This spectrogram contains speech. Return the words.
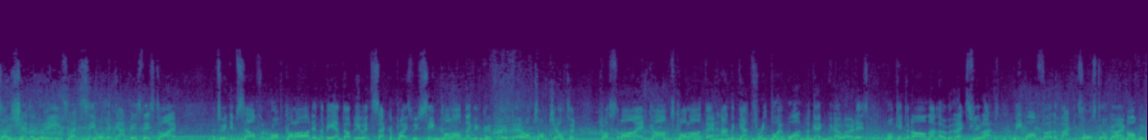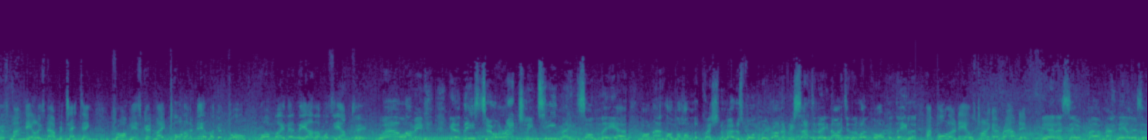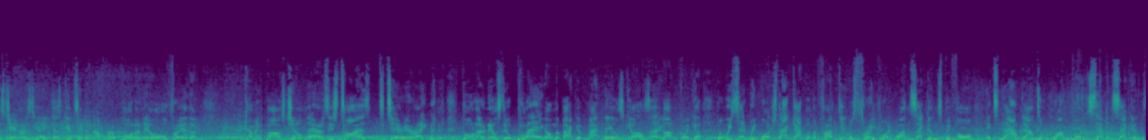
So Shedden leads. Let's see what the gap is this time between himself and Rob Collard in the BMW in second place. We've seen Collard make a good move there on Tom Chilton. Across the line comes Collard then, and the gap 3.1. Okay, we know where it is. We'll keep an eye on that over the next few laps. Meanwhile, further back, it's all still going on because Matt Neal is now protecting from his good mate Paul O'Neill. Look at Paul, one way, then the other. What's he up to? Well, I mean, you know, actually teammates on the uh, on uh, on the Honda Question of Motorsport that we run every Saturday night at a local Honda dealer. And Paul O'Neill's trying to go round him. Yeah, let's see if uh, Matt Neal is as generous. Yeah, he just gives him enough room. Paul O'Neill, all three of them coming past Chilton there as his tyres deteriorate. Paul O'Neill still playing on the back of Matt Neal's car, saying, I'm quicker. But we said we'd watch that gap at the front. It was 3.1 seconds before. It's now down to 1.7 seconds.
